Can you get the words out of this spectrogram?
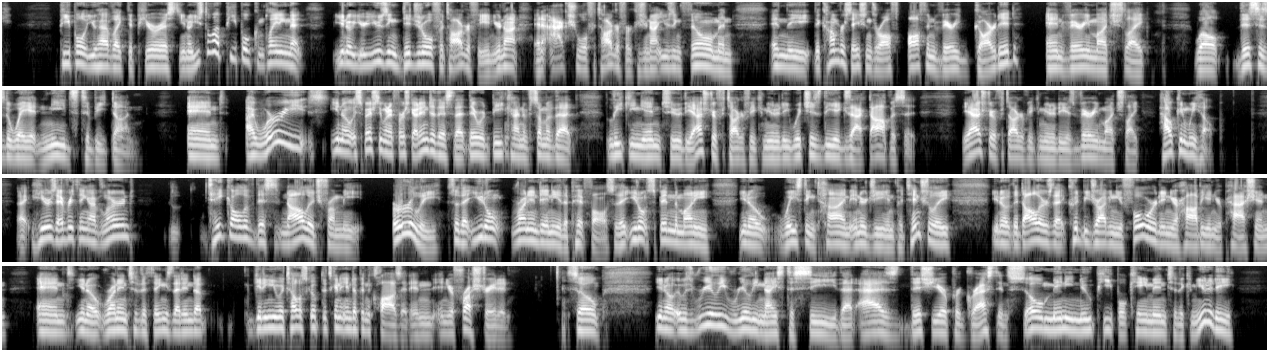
People you have like the purist, you know, you still have people complaining that you know you're using digital photography and you're not an actual photographer because you're not using film and and the the conversations are all, often very guarded and very much like well, this is the way it needs to be done. And I worry, you know, especially when I first got into this, that there would be kind of some of that leaking into the astrophotography community, which is the exact opposite. The astrophotography community is very much like, how can we help? Like, here's everything I've learned. Take all of this knowledge from me early so that you don't run into any of the pitfalls, so that you don't spend the money, you know, wasting time, energy, and potentially you know the dollars that could be driving you forward in your hobby and your passion and you know run into the things that end up getting you a telescope that's going to end up in the closet and and you're frustrated So, you know, it was really, really nice to see that as this year progressed and so many new people came into the community,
